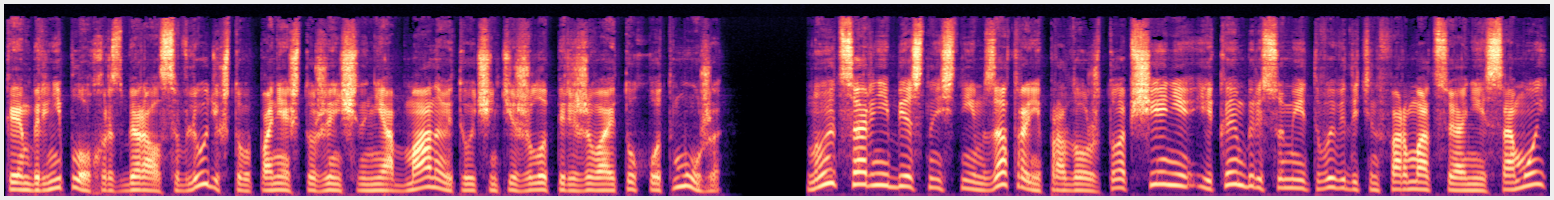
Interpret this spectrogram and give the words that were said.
Кэмбри неплохо разбирался в людях, чтобы понять, что женщина не обманывает и очень тяжело переживает уход мужа. Ну и Царь Небесный с ним. Завтра они продолжат общение, и Кэмбери сумеет выведать информацию о ней самой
